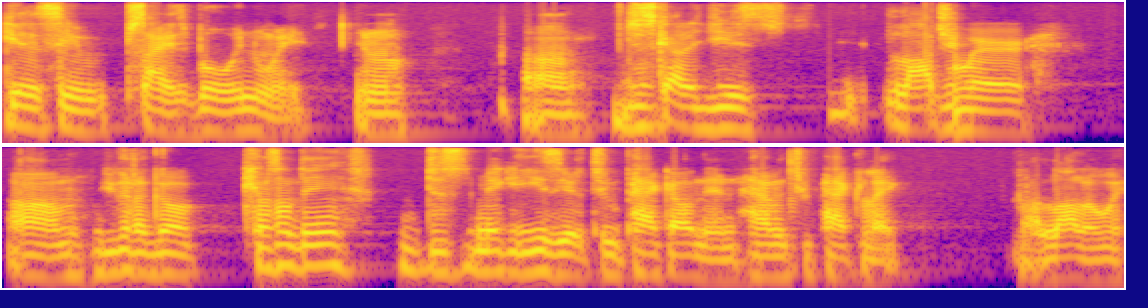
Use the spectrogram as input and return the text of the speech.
get the same size bull anyway. You know, um, just gotta use logic where um, you're gonna go kill something, just make it easier to pack out than having to pack like a lot of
